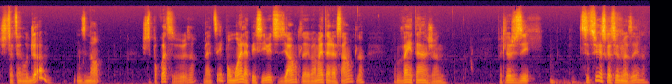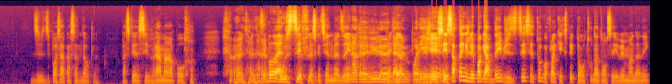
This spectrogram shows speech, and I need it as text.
Je dis, c'est un autre job? Il me dit, non. Je dis, pourquoi tu veux ça? Ben, tu sais, pour moi, la PCU étudiante, là, est vraiment intéressante, là. 20 ans, jeune. Fait que là, je dis, sais-tu qu'est-ce que tu viens de me dire, là? Dis, dis pas ça à personne d'autre, là. Parce que c'est vraiment pas un, un- C'est un pas, euh, positif, là, ce que tu viens de me dire. Une entrevue, là, là, t'allumes pas des. j'ai- C'est certain que je l'ai pas gardé. Puis j'ai dit, tu sais, c'est toi qu'il va falloir qu'il explique ton trou dans ton CV à un moment donné.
